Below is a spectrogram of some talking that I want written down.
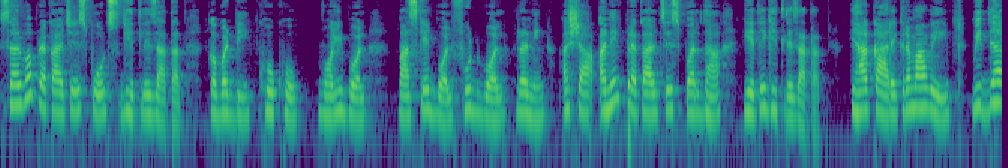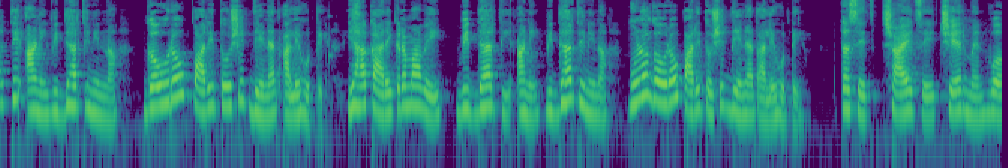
सर्व प्रकारचे स्पोर्ट्स घेतले जातात. Kabaddi kho kho volleyball basketball football running अशा अनेक प्रकारचे स्पर्धा येथे घेतले जातात. ह्या कार्यक्रमावेळी विद्यार्थी आणि विद्यार्थिनींना गौरव पारितोषिक देण्यात आले होते. ह्या कार्यक्रमावेळी विद्यार्थी आणि विद्यार्थिनींना गुणगौरव पारितोषिक देण्यात आले होते. तसेच शाळेचे चेअरमॅन व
